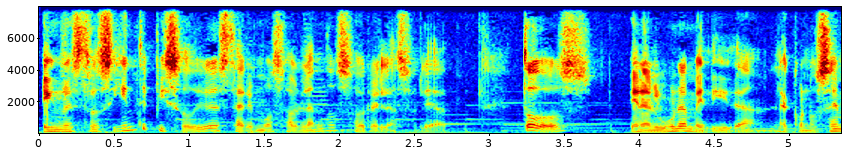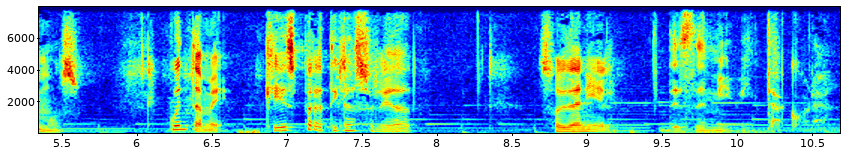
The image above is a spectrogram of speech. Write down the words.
En nuestro siguiente episodio estaremos hablando sobre la soledad. Todos, en alguna medida, la conocemos. Cuéntame, ¿qué es para ti la soledad? Soy Daniel, desde mi bitácora.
